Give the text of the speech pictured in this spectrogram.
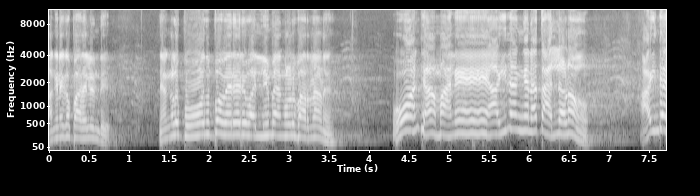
അങ്ങനെയൊക്കെ പറയലുണ്ട്. ഞങ്ങൾ പോകുന്നപ്പോൾ വരെ ഒരു വല്യമ്മ ഞങ്ങളോട് പറഞ്ഞാണ് ഓ എന്റെ മനെ അതിനെങ്ങനെ തല്ലണോ? അതിന്റെ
